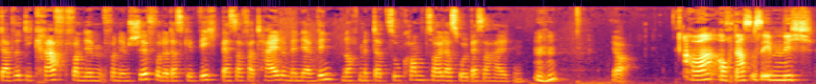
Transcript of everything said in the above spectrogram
da wird die Kraft von dem, von dem Schiff oder das Gewicht besser verteilt und wenn der Wind noch mit dazu kommt, soll das wohl besser halten. Mhm. Ja. Aber auch das ist eben nicht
